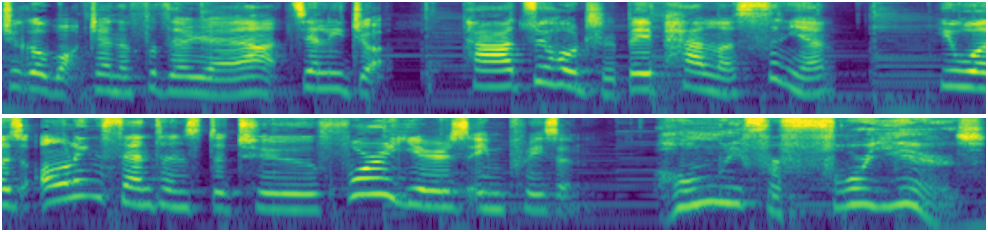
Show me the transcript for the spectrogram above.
这个网站的负责人啊，建立者，他最后只被判了四年。He was only sentenced to four years in prison. Only for four years.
